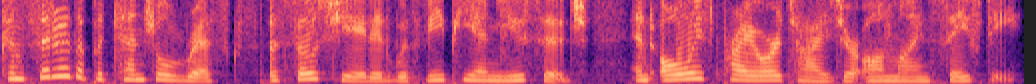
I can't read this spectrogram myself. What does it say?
Consider the potential risks associated with VPN usage and always prioritize your online safety.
